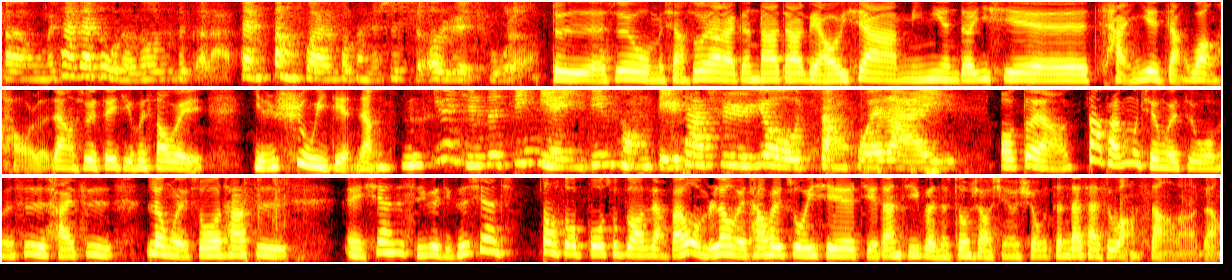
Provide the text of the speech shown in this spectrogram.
呃，我们现在在录的都是这个啦，但放出来的时候可能是十二月初了。对对对，所以我们想说要来跟大家聊一下明年的一些产业展望好了，这样，所以这一集会稍微严肃一点这样子。因为其实今年已经从跌下去又涨回来。哦，对啊，大盘目前为止，我们是还是认为说它是，哎，现在是十一月底，可是现在到时候播出不知道这样，反正我们认为他会做一些简单基本的中小型的修正，但是还是往上了这样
